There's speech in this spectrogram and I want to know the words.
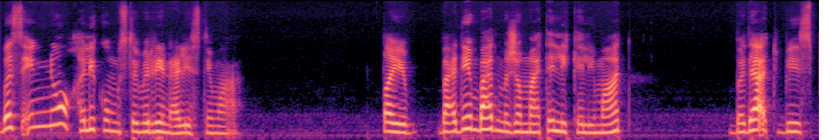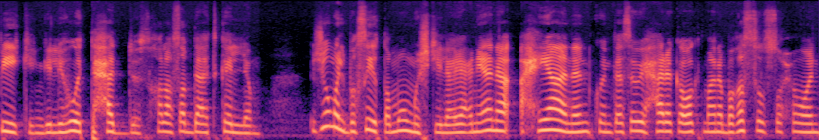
بس إنه خليكم مستمرين على الاستماع. طيب بعدين بعد ما جمعت لي كلمات بدأت بسبيكينج اللي هو التحدث خلاص أبدأ أتكلم. جمل بسيطة مو مشكلة يعني أنا أحيانا كنت أسوي حركة وقت ما أنا بغسل صحون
